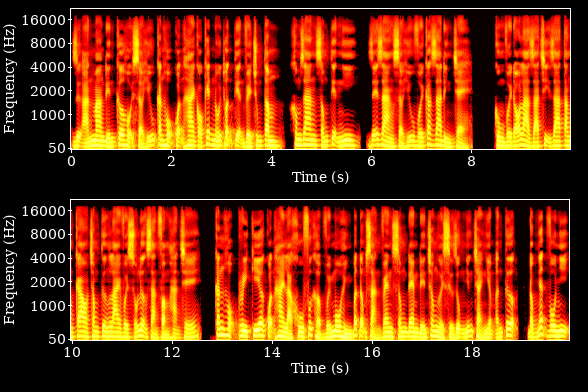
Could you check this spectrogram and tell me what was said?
Dự án mang đến cơ hội sở hữu căn hộ quận 2 có kết nối thuận tiện về trung tâm, không gian sống tiện nghi, dễ dàng sở hữu với các gia đình trẻ. Cùng với đó là giá trị gia tăng cao trong tương lai với số lượng sản phẩm hạn chế. Căn hộ Rikia quận 2 là khu phức hợp với mô hình bất động sản ven sông đem đến cho người sử dụng những trải nghiệm ấn tượng, độc nhất vô nhị,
